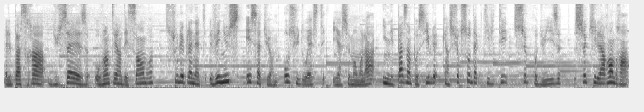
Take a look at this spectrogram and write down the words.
Elle passera du 16 au 21 décembre sous les planètes Vénus et Saturne au sud-ouest et à ce moment-là, il n'est pas impossible qu'un sursaut d'activité se produise, ce qui la rendra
